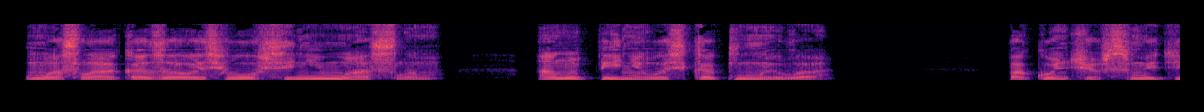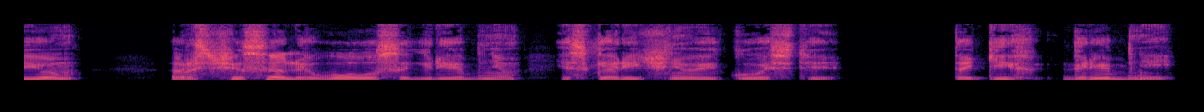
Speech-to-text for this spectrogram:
Масло оказалось вовсе не маслом, оно пенилось как мыло. Покончив с мытьем, расчесали волосы гребнем из коричневой кости. Таких гребней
